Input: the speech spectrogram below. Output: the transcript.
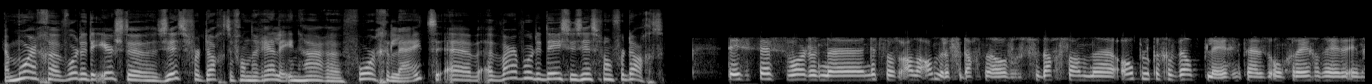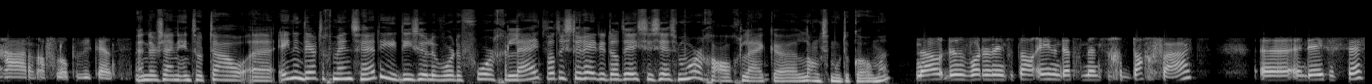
Ja, morgen worden de eerste zes verdachten van de rellen in Haren voorgeleid. Uh, waar worden deze zes van verdacht? Deze zes worden, uh, net zoals alle andere verdachten overigens, verdacht van uh, openlijke geweldpleging tijdens de ongeregeldheden in Haren afgelopen weekend. En er zijn in totaal 31 mensen hè, die, die zullen worden voorgeleid. Wat is de reden dat deze zes morgen al gelijk langs moeten komen? Nou, er worden in totaal 31 mensen gedagvaard. Uh, en deze zes,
